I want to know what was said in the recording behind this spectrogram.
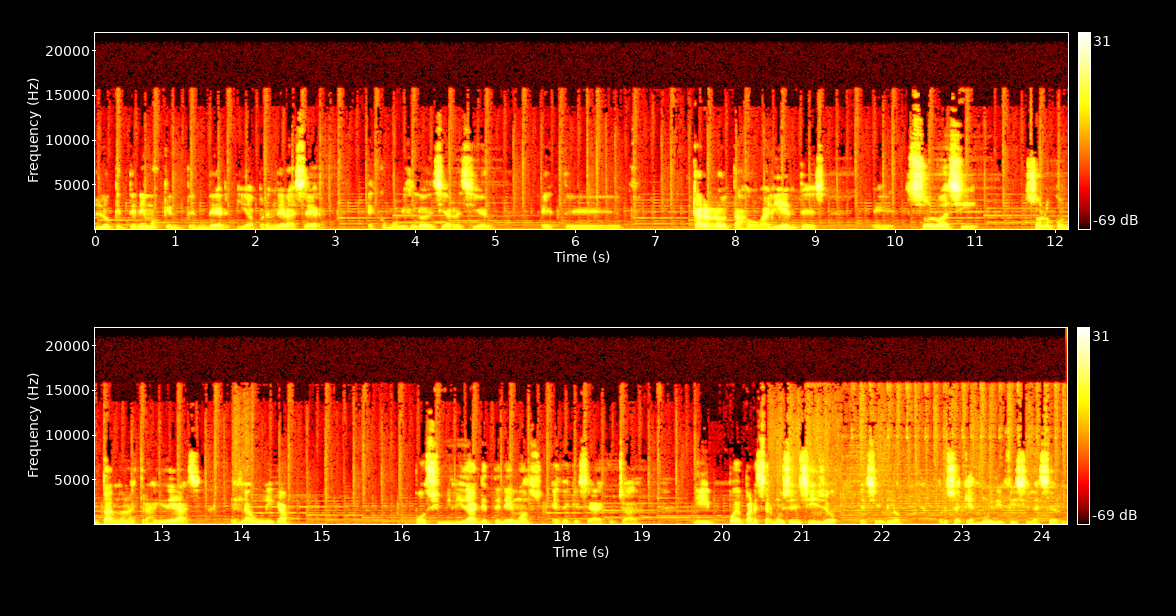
lo que tenemos que entender y aprender a hacer es como bien lo decía recién, este, caras rotas o valientes. Eh, solo así, solo contando nuestras ideas, es la única posibilidad que tenemos es de que sea escuchada. Y puede parecer muy sencillo decirlo, pero sé que es muy difícil hacerlo.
